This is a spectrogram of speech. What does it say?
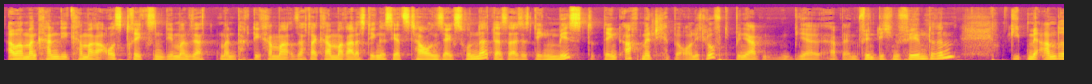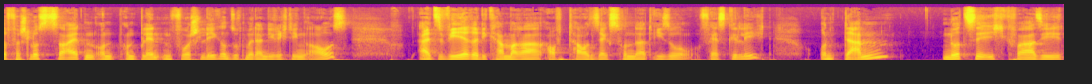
Aber man kann die Kamera austricksen, indem man sagt, man packt die Kamera, sagt der Kamera, das Ding ist jetzt 1600, das heißt, das Ding misst, denkt, ach Mensch, ich habe ja auch nicht Luft, ich bin ja, bin ja habe empfindlichen Film drin, gibt mir andere Verschlusszeiten und, und Blendenvorschläge und sucht mir dann die richtigen aus, als wäre die Kamera auf 1600 ISO festgelegt. Und dann nutze ich quasi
